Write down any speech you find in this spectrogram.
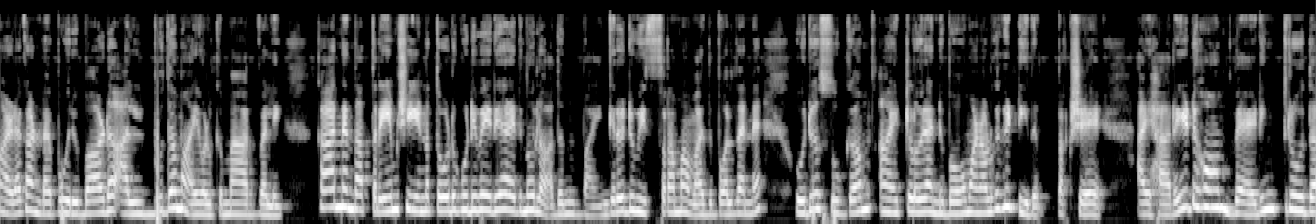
മഴ കണ്ടപ്പോൾ ഒരുപാട് അത്ഭുതമായി അവൾക്ക് മാർബലിങ് കാരണം എന്താ അത്രയും ക്ഷീണത്തോടു കൂടി വരികയായിരുന്നല്ലോ. അത് ഭയങ്കര ഒരു വിശ്രമം അതുപോലെ തന്നെ ഒരു സുഖം ആയിട്ടുള്ള ഒരു അനുഭവമാണ് അവൾക്ക് കിട്ടിയത്. പക്ഷേ I hurried home wading through the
